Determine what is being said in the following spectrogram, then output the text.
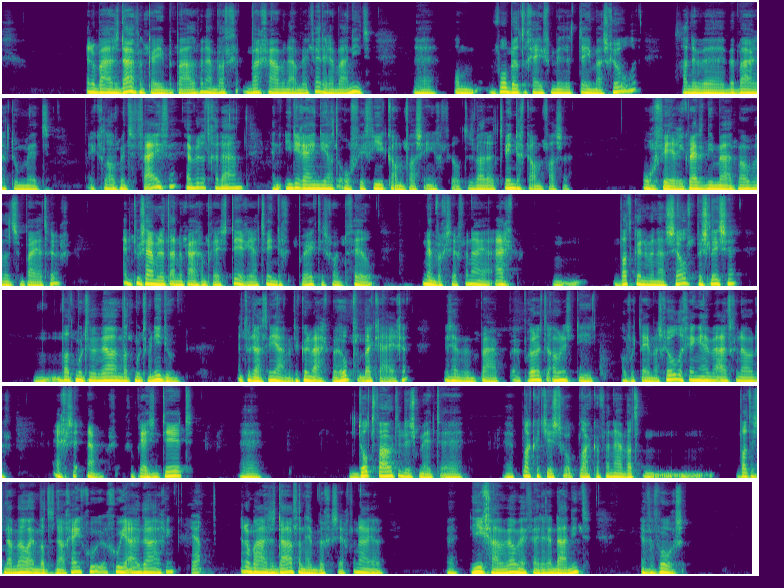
En op basis daarvan kan je bepalen van nou, wat, waar gaan we nou mee verder en waar niet. Uh, om een voorbeeld te geven met het thema schulden, hadden we, we waren toen met, ik geloof met vijven hebben we dat gedaan. En iedereen die had ongeveer vier canvassen ingevuld. Dus we hadden twintig canvassen. Ongeveer, ik weet het niet meer uit mijn hoofd, want dat is een paar jaar terug. En toen zijn we dat aan elkaar gaan presenteren. Ja, twintig projecten is gewoon te veel. En hebben we gezegd van, nou ja, eigenlijk, wat kunnen we nou zelf beslissen? Wat moeten we wel en wat moeten we niet doen? En toen dachten we, ja, daar kunnen we eigenlijk wel hulp bij krijgen. Dus hebben we een paar eh, product owners die over het thema schulden gingen, hebben uitgenodigd. En nou, gepresenteerd. Uh, dotfouten, dus met uh, uh, plakketjes erop plakken van nou, wat, wat is nou wel en wat is nou geen goede, goede uitdaging. Ja. En op basis daarvan hebben we gezegd van nou ja, hier gaan we wel mee verder en daar niet. En vervolgens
